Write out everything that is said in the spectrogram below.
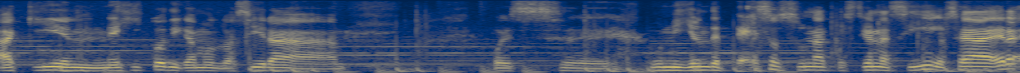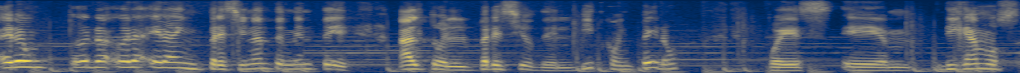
Aquí en México, digámoslo así, era pues eh, un millón de pesos, una cuestión así, o sea, era, era, un, era, era, impresionantemente alto el precio del Bitcoin, pero pues em, digamos,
